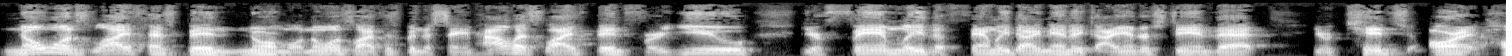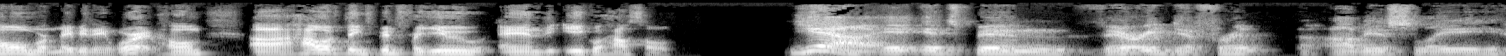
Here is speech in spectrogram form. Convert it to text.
No one's life has been normal. No one's life has been the same. How has life been for you, your family, the family dynamic? I understand that your kids are at home, or maybe they were at home. Uh, how have things been for you and the Eagle household? Yeah, it, has been very different. Uh, obviously,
